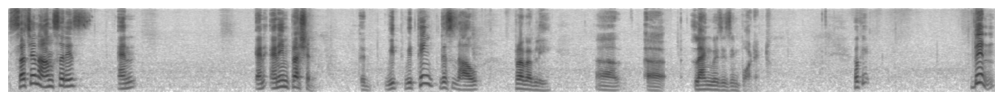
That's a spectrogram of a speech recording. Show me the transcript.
such an answer is an, an, an impression that we, we think this is how probably uh, uh, language is important. Okay. Then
